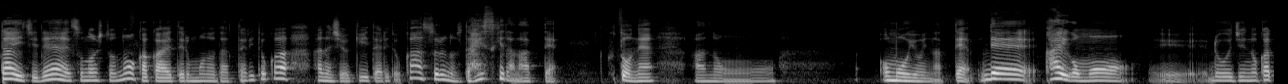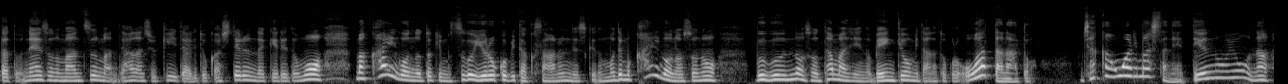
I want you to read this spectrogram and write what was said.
対1でその人の抱えてるものだったりとか話を聞いたりとかするの大好きだなってふとねあのー、思うようになってで介護もえ、老人の方とねそのマンツーマンで話を聞いたりとかしてるんだけれども、まあ、介護の時もすごい喜びたくさんあるんですけどもでも介護のその部分のその魂の勉強みたいなところ終わったなと。若干終わりましたねっていうのような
